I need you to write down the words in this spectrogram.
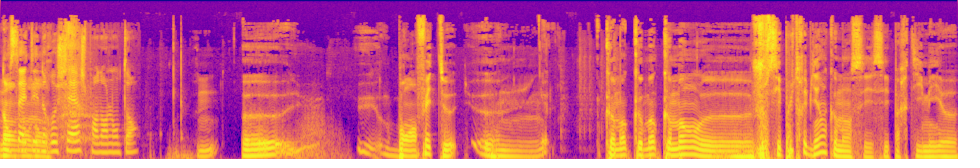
Non, Ou ça a non, été une recherche pendant longtemps? Bon, en fait, comment, comment, comment, euh, je sais plus très bien comment c'est, c'est parti, mais euh,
